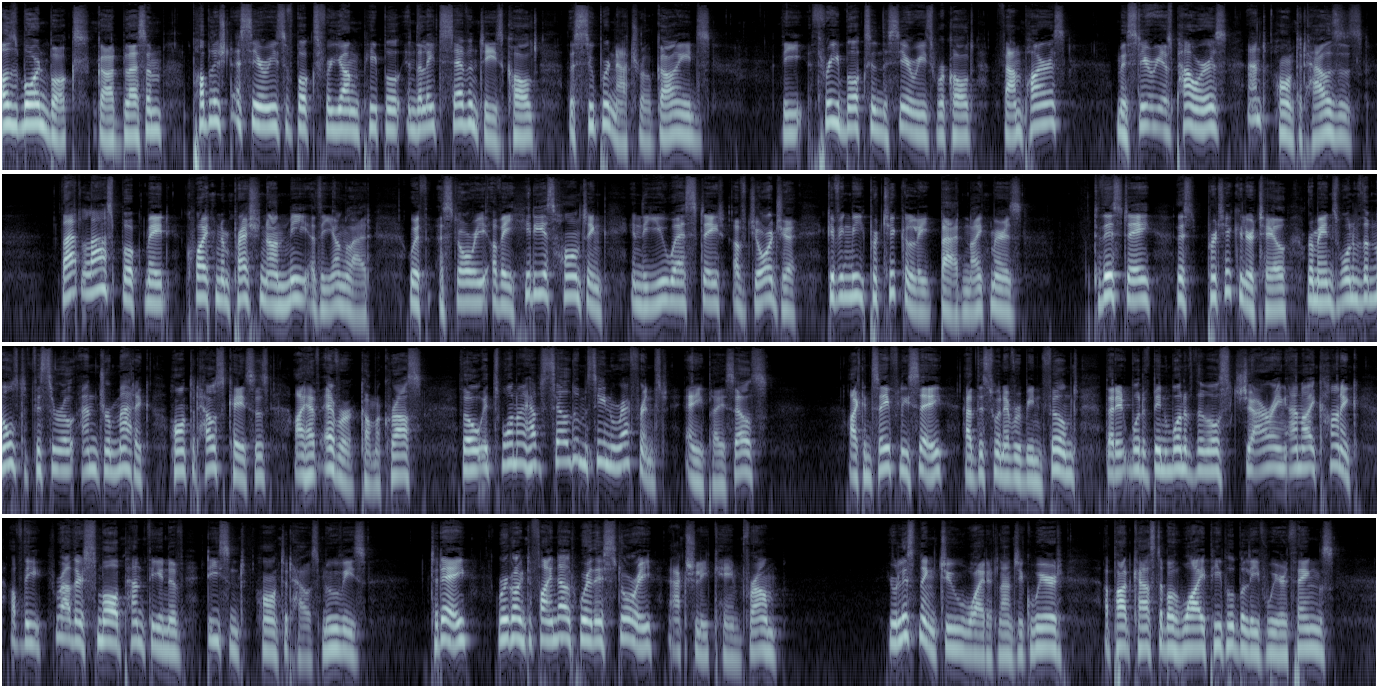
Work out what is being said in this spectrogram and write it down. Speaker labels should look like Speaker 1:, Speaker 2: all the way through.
Speaker 1: Usborne Books, God bless him, published a series of books for young people in the late 70s called The Supernatural Guides. The three books in the series were called Vampires, Mysterious Powers, and Haunted Houses. That last book made quite an impression on me as a young lad, with a story of a hideous haunting in the US state of Georgia giving me particularly bad nightmares. To this day, this particular tale remains one of the most visceral and dramatic haunted house cases I have ever come across, though it's one I have seldom seen referenced anyplace else. I can safely say, had this one ever been filmed, that it would have been one of the most jarring and iconic of the rather small pantheon of decent haunted house movies. Today, we're going to find out where this story actually came from. You're listening to Wide Atlantic Weird, a podcast about why people believe weird things.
